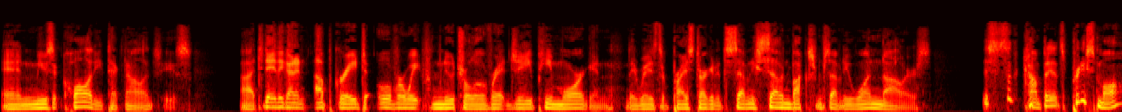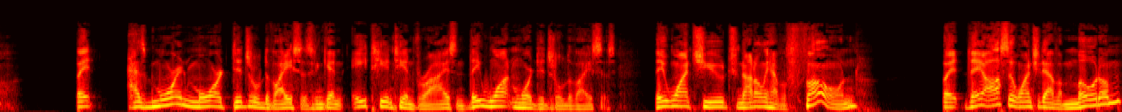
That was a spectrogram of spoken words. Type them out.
and music quality technologies. Uh, today they got an upgrade to overweight from neutral over at JP Morgan. They raised their price target at 77 bucks from $71. This is a company that's pretty small, but has more and more digital devices. And again, AT&T and Verizon, they want more digital devices. They want you to not only have a phone, but they also want you to have a modem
